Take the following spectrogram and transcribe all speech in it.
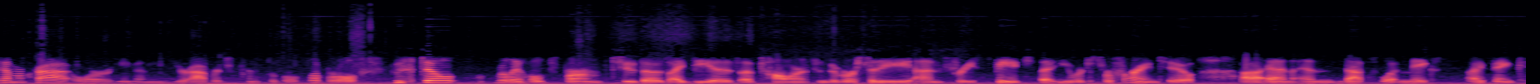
Democrat or even your average principled liberal who still really holds firm to those ideas of tolerance and diversity and free speech that you were just referring to. Uh, and, and that's what makes, I think,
